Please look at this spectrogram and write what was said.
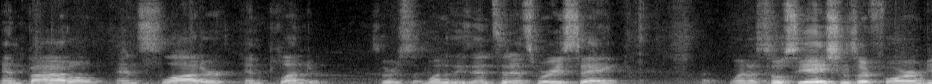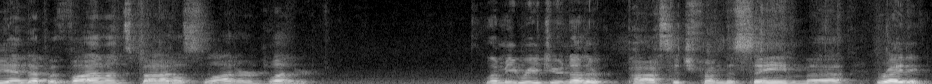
and battle and slaughter and plunder. So there's one of these incidents where he's saying, when associations are formed, you end up with violence, battle, slaughter, and plunder. Let me read you another passage from the same uh, writing.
